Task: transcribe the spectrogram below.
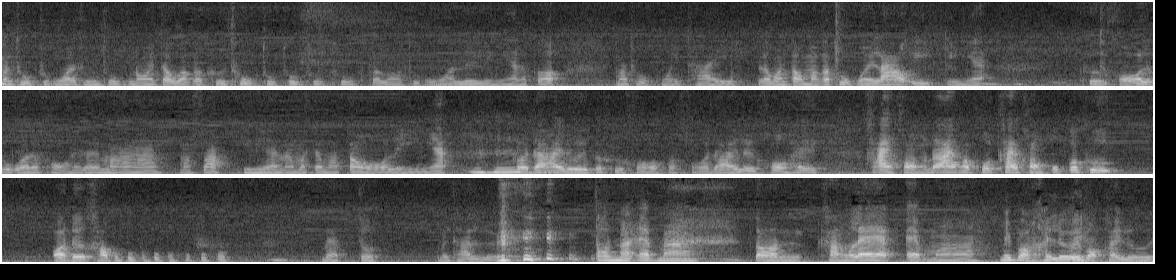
มันถูกทุกงวดถึงถูกน้อยแต่ว่าก็คือถูกถูกถูกถูกถูกตลอดทุกงวดเลยอะไรเงี้ยแล้วก็มาถูกหวยไทย แล้ววันต่อมาก็ถูกหวยลาวอีกอย่างเงี้ยคือขอเลยบอกว่าจะขอให้ได้มามาสักที่เนี่ยนะมันจะมาต่ออะไรอย่างเงี้ยอือฮึก็ได้เลยก็คือขอก็ขอได้เลยขอให้ขายของได้พอโพสต์ขายของปุ๊บก็คือ ออเดอร์เข้าปุ๊บปุ๊บปุ๊บปุ๊บปุ๊บปุ๊บปุ๊บแบบจดไม่ทันเลย ตอนมาแอบมา ตอนครั้งแรกแอบมา ไม่บอกใครเลย ไม่บอกใครเลย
